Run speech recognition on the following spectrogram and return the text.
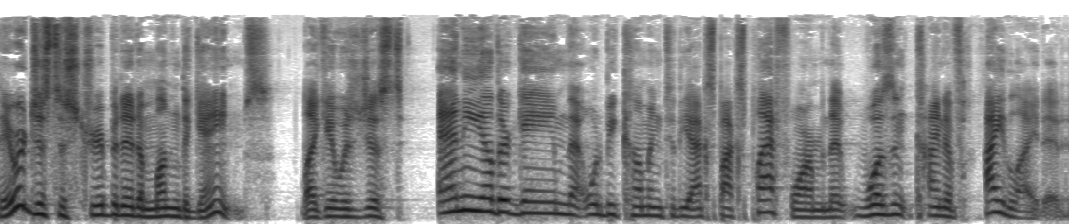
they were just distributed among the games. Like it was just any other game that would be coming to the Xbox platform that wasn't kind of highlighted.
